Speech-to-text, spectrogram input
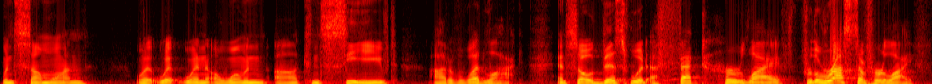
when someone, when a woman uh, conceived out of wedlock. And so this would affect her life for the rest of her life,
